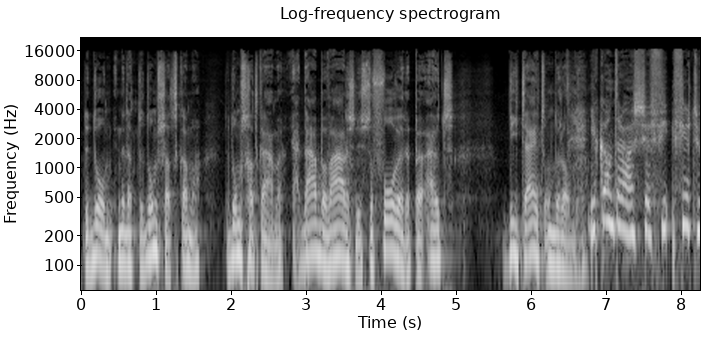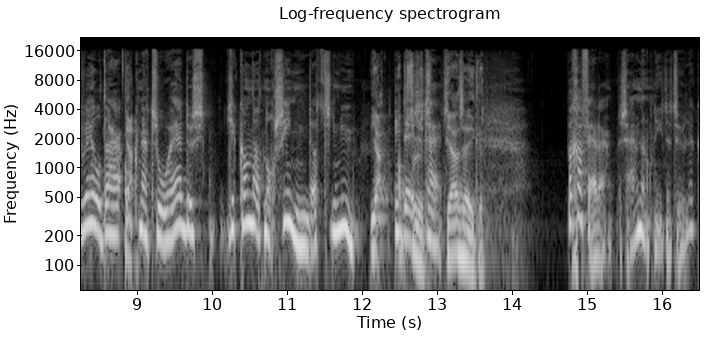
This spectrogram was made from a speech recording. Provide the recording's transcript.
de Dom, inderdaad de Domschatkamer, de Domschatkamer, ja, daar bewaren ze dus de voorwerpen uit die tijd onder andere. Je kan trouwens eh, vi- virtueel daar Ja. ook naartoe, hè? Dus je kan dat nog zien, dat nu. Ja, In deze absoluut. tijd. Jazeker. We gaan verder. We zijn er nog niet natuurlijk.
